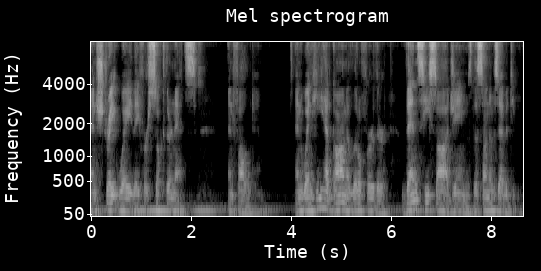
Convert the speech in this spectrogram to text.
And straightway they forsook their nets and followed him. And when he had gone a little further, thence he saw James the son of Zebedee,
